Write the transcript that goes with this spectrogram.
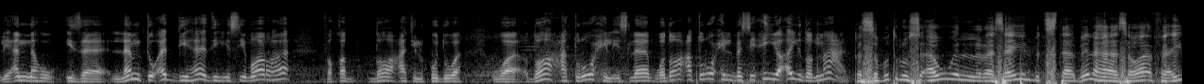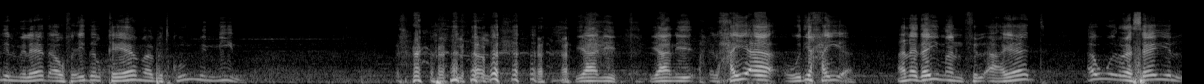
لأنه إذا لم تؤدي هذه ثمارها فقد ضاعت القدوة وضاعت روح الإسلام وضاعت روح المسيحية أيضا معا. قس بطرس أول رسائل بتستقبلها سواء في عيد الميلاد أو في عيد القيامة بتكون من مين؟ يعني يعني الحقيقة ودي حقيقة. أنا دايما في الأعياد أول رسائل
